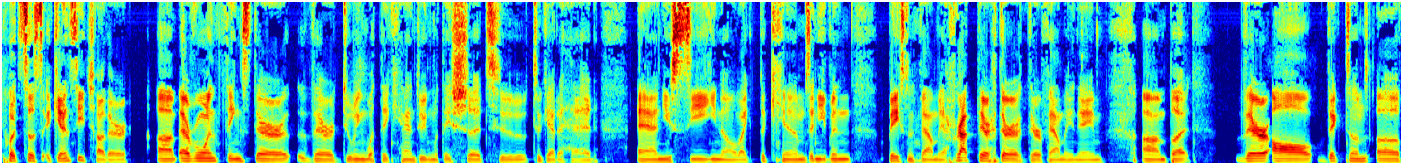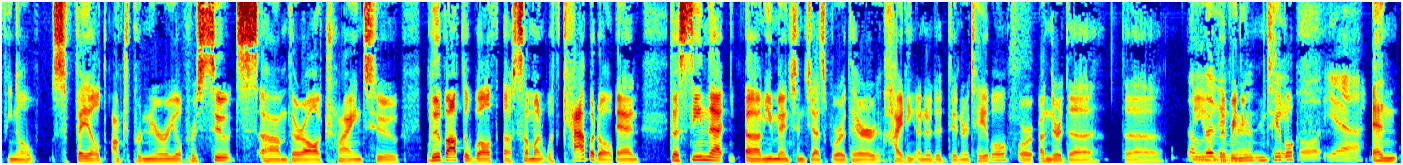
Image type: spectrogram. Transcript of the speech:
puts us against each other. Um, everyone thinks they're they're doing what they can, doing what they should to to get ahead. And you see, you know, like the Kims and even Basement Family. I forgot their their their family name, um, but they're all victims of you know failed entrepreneurial pursuits. Um, they're all trying to live off the wealth of someone with capital. And the scene that um, you mentioned, Jess, where they're hiding under the dinner table or under the the, The, uh, living, room, table. Yeah. and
